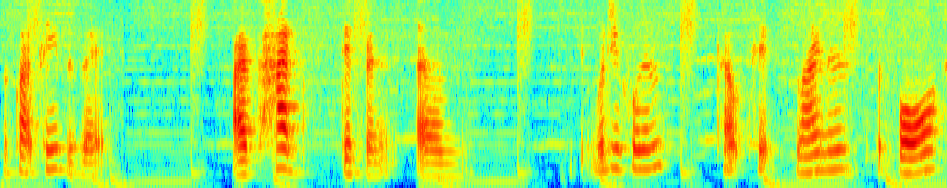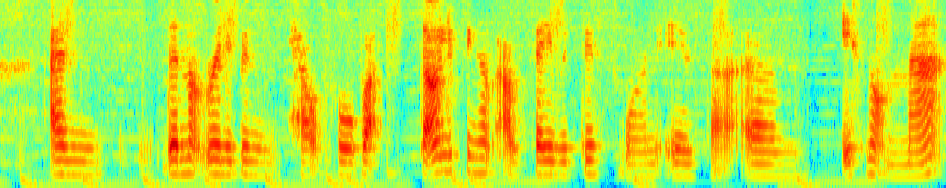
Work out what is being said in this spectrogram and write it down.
was quite pleased with it. I've had different um, what do you call them? Felt tip liners before and they're not really been helpful but the only thing I'll say with this one is that um, it's not matte.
